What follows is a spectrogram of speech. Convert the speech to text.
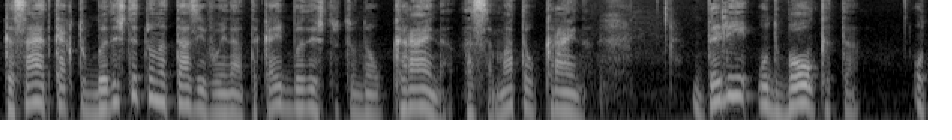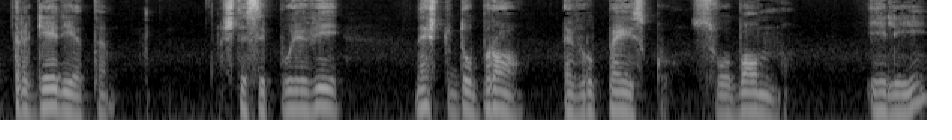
касаят както бъдещето на тази война, така и бъдещето на Украина, на самата Украина. Дали от болката, от трагедията ще се появи нещо добро, европейско, свободно или,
